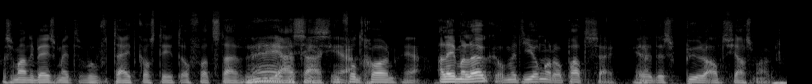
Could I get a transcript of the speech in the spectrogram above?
was helemaal niet bezig met hoeveel tijd kost dit of wat staat er in de jaartaak. Ik vond het gewoon alleen maar leuk om met de jongeren op pad te zijn. Uh, dus pure enthousiasme ook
